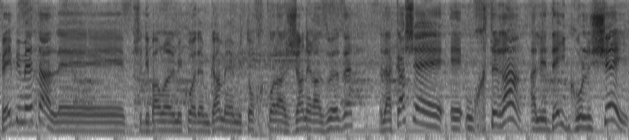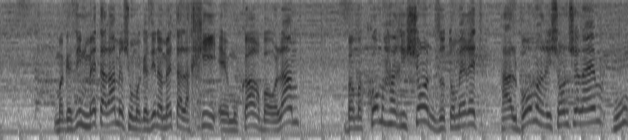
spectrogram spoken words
בייבי מטאל, אה, שדיברנו עליהם מקודם, גם מתוך כל הז'אנר ההזוי הזה, להקה שהוכתרה על ידי גולשי מגזין Metal Hammer, שהוא מגזין המטאל הכי מוכר בעולם, במקום הראשון, זאת אומרת, האלבום הראשון שלהם הוא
